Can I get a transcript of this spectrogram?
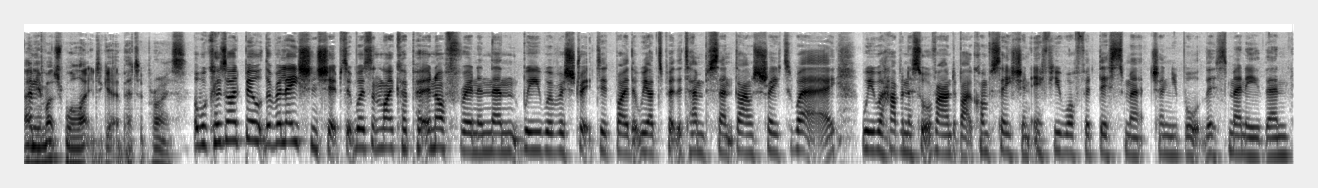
And you're much more likely to get a better price. Because I'd built the relationships, it wasn't like I put an offer in and then we were restricted by that we had to put the 10% down straight away. We were having a sort of roundabout conversation. If you offered this much and you bought this many, then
